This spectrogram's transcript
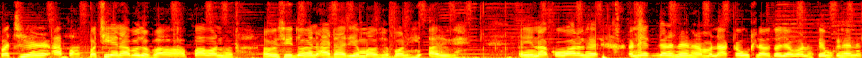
પછી એને આ પછી એને આ બધો ભાવ અપાવવાનો હવે સીધો છે ને આ ધારીએમાં આવશે પણ આવી અહીંયા નાકો વારલ છે અને એક જણ છે ને આમાં નાકા ઉઠલાવતા જવાનો. કેમ કે છે ને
